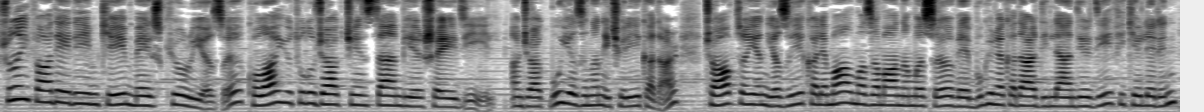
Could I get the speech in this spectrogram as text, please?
Şunu ifade edeyim ki mezkür yazı kolay yutulacak cinsten bir şey değil. Ancak bu yazının içeriği kadar Çağaptay'ın yazıyı kaleme alma zamanlaması ve bugüne kadar dillendirdiği fikirlerin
